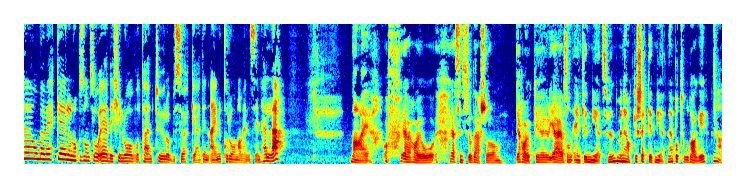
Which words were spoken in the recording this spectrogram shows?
eh, om ei uke eller noe sånt, så er det ikke lov å ta en tur og besøke den ene koronavennen sin heller. Nei, uff, jeg har jo Jeg syns jo det er så jeg, har jo ikke, jeg er jo sånn egentlig nyhetshund, men jeg har ikke sjekket nyhetene på to dager. Nei.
